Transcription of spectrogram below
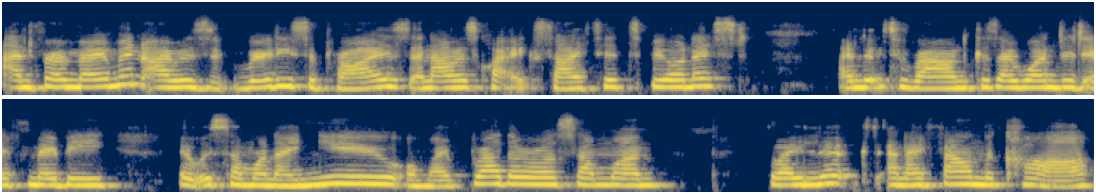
And for a moment, I was really surprised and I was quite excited, to be honest. I looked around because I wondered if maybe it was someone I knew or my brother or someone. So I looked and I found the car.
